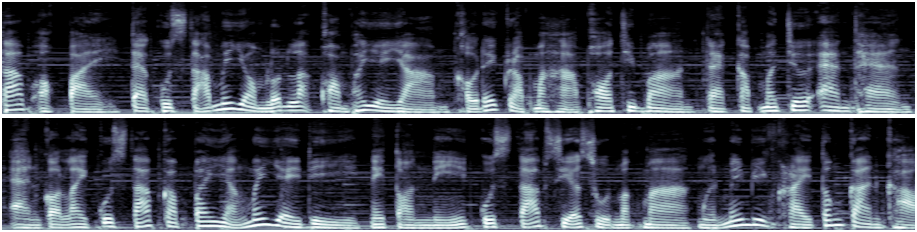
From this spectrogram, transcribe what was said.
ตาฟออกไป แต่กุสตาฟไม่ยอมลดละความพยายาม เขาได้กลับมาหาพ่อที่บ้าน แต่กลับมาเจอแอนแทน แอนก็ไล่กุสตาฟกลับไปอย่างไม่ใยดี ในตอนนี้กุสตาฟเสียสูญมากๆ เหมือนไม่มีใครต้องการเขา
